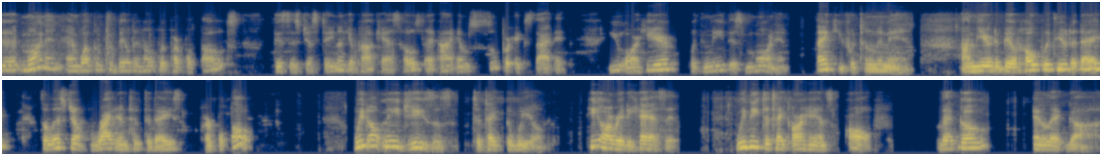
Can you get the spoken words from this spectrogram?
Good morning and welcome to Building Hope with Purple Thoughts. This is Justina, your podcast host, and I am super excited you are here with me this morning. Thank you for tuning in. I'm here to build hope with you today. So let's jump right into today's purple thought. We don't need Jesus to take the wheel, He already has it. We need to take our hands off, let go, and let God.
